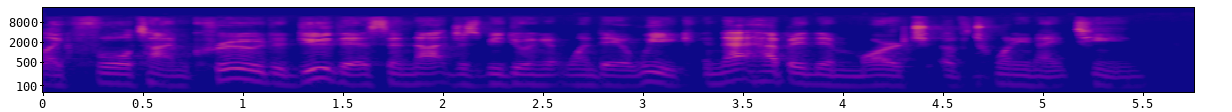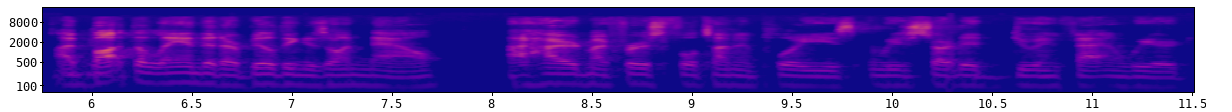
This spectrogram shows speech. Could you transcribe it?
like full-time crew to do this and not just be doing it one day a week and that happened in march of 2019 i Mhm. bought the land that our building is on now i hired my first full-time employees and we just started doing fat and weird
